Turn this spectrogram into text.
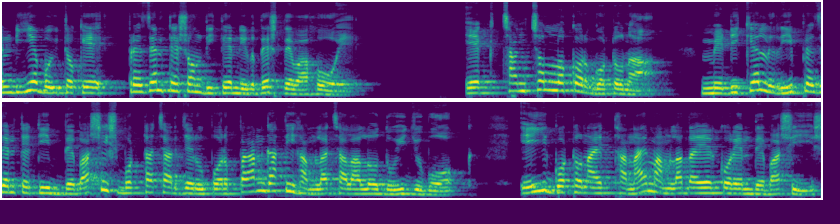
এনডিএ বৈঠকে প্রেজেন্টেশন দিতে নির্দেশ দেওয়া হয়। এক চাঞ্চল্যকর ঘটনা। মেডিকেল রিপ্রেজেন্টেটিভ দেবাশিস ভট্টাচার্যের উপর প্রাণঘাতী হামলা চালালো দুই যুবক। এই ঘটনায় থানায় মামলা দায়ের করেন দেবাশিস।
